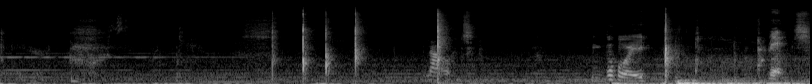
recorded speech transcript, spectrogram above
care. Knowledge. Boy. Bitch.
